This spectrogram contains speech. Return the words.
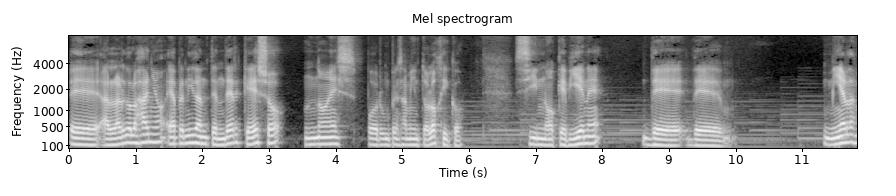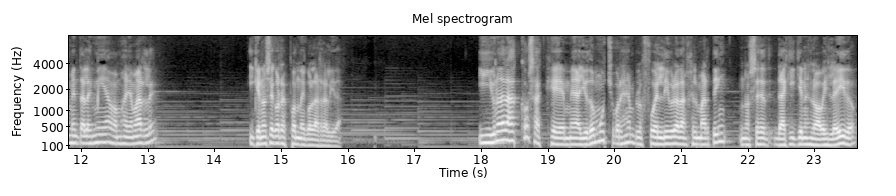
eh, a lo largo de los años he aprendido a entender que eso no es por un pensamiento lógico, sino que viene de, mierdas mentales mías, vamos a llamarle, y que no se corresponden con la realidad. Y una de las cosas que me ayudó mucho, por ejemplo, fue el libro de Ángel Martín, no sé de aquí quiénes lo habéis leído,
